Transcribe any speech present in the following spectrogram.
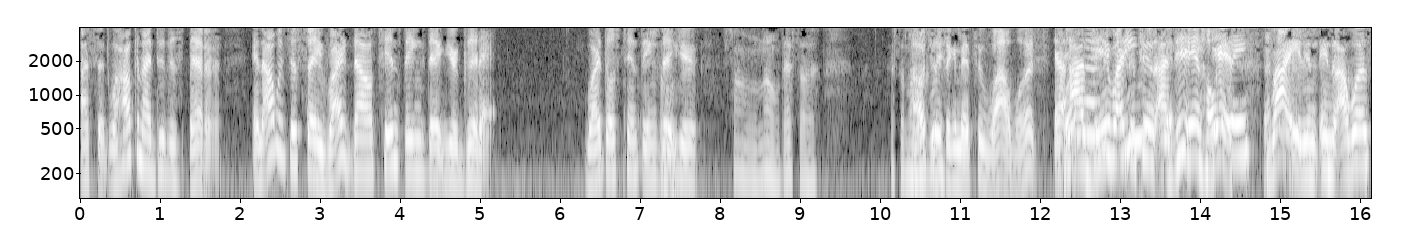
I said, well, how can I do this better? And I would just say, write down ten things that you're good at. Write those ten things So- that you're So I don't know. That's a a I was just thinking that too. Wow, what? What? I did write the ten. I did. 10 whole yes, things? right. And, and I was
